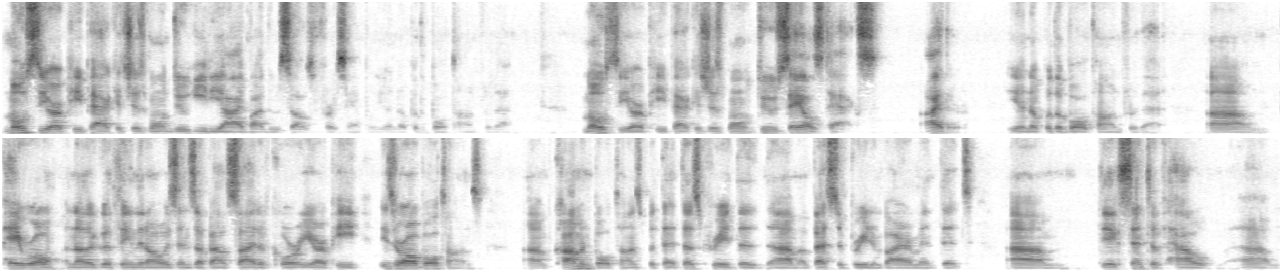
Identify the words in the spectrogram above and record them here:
Most ERP packages won't do EDI by themselves. For example, you end up with a bolt-on for that. Most ERP packages won't do sales tax either. You end up with a bolt-on for that. Um, payroll, another good thing that always ends up outside of core ERP. These are all bolt-ons um, common bolt-ons, but that does create the um, a best of breed environment that um, the extent of how um,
